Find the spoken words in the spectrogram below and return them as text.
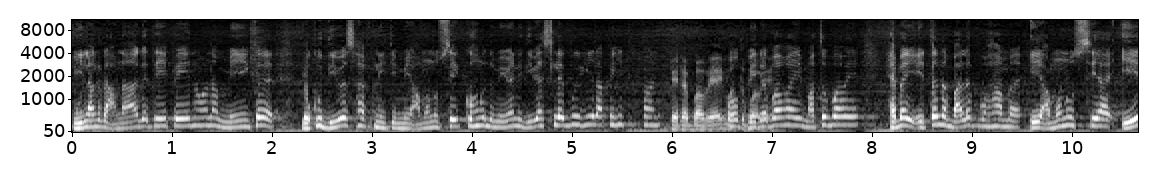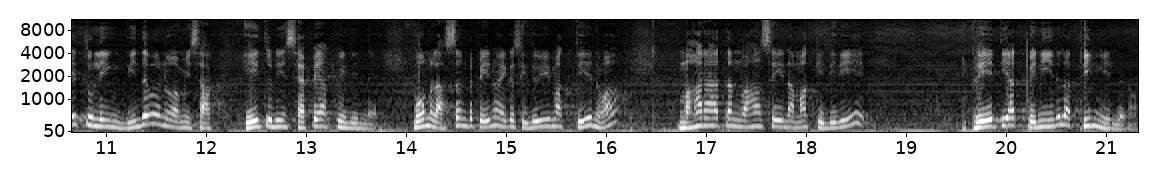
ඊළඟට අනාගතේ පේනවනම් මේක ලොකු දිවසක් නේ. ඉතින් මේ අමනුස්සයෙක් කොහොමද මෙවැනි දිවස් ලැබුවේ කියලා අපි හිතනවානේ. පෙර භවයයි මතු භවයයි. පෙර භවයයි මතු භවයයි. හැබැයි එතන බලපුවාම ඒ අමනුස්සයා ඒ තුලින් විඳවනවා මිසක් ඒ තුලින් සැපයක් විඳින්නේ නැහැ. බොහොම ලස්සනට පේනවා ඒක සිදුවීමක් තියෙනවා. මහරහතන් වහන්සේ නමක් ඉදිරියේ ප්‍රේතියක් පෙනී ඉඳලා පින් ඉල්ලනවා.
